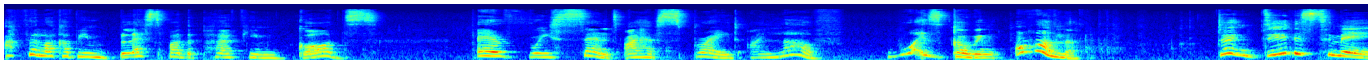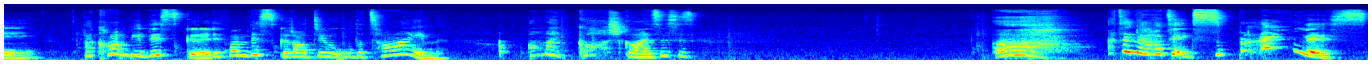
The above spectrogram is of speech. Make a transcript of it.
I feel like I've been blessed by the perfume gods every scent I have sprayed I love. What is going on? Don't do this to me. I can't be this good. If I'm this good, I'll do it all the time. Oh my gosh, guys, this is... Oh, I don't know how to explain this.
